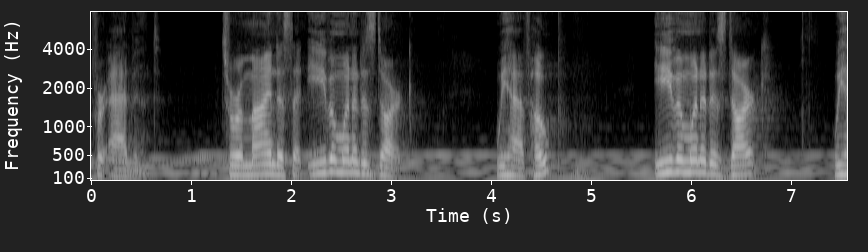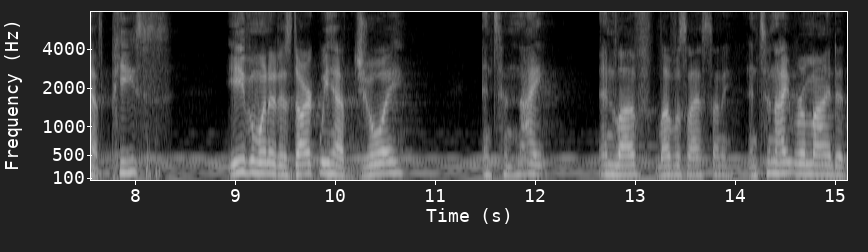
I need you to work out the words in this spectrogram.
for Advent to remind us that even when it is dark, we have hope. Even when it is dark, we have peace. Even when it is dark, we have joy. And tonight, and love, love was last Sunday. And tonight, reminded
